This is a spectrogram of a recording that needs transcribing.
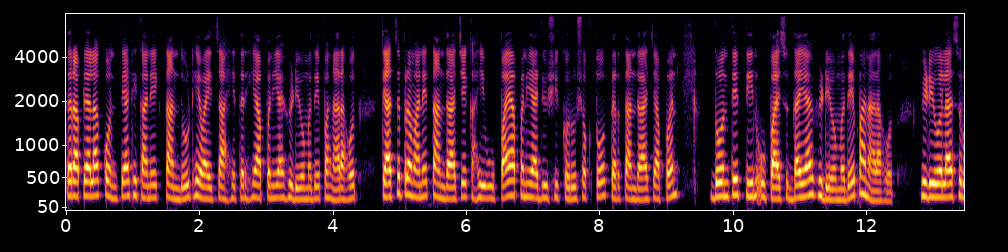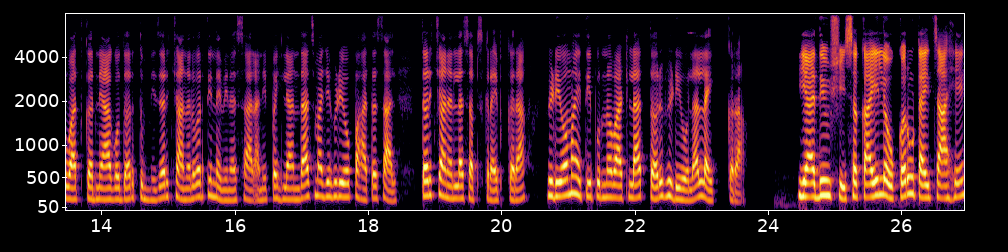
तर आपल्याला कोणत्या ठिकाणी एक तांदूळ ठेवायचा आहे तर हे आपण या व्हिडिओमध्ये पाहणार आहोत. त्याचप्रमाणे तांदळाचे काही उपाय आपण या दिवशी करू शकतो तर तांदळाचे आपण दोन ते तीन उपायसुद्धा या व्हिडिओमध्ये पाहणार आहोत. व्हिडिओला सुरुवात करण्याअगोदर तुम्ही जर चॅनलवरती नवीन असाल आणि पहिल्यांदाच माझे व्हिडिओ पाहत असाल तर चॅनलला सबस्क्राईब करा. व्हिडिओ माहितीपूर्ण वाटला तर व्हिडिओला लाईक करा. या दिवशी सकाळी लवकर उठायचं आहे.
